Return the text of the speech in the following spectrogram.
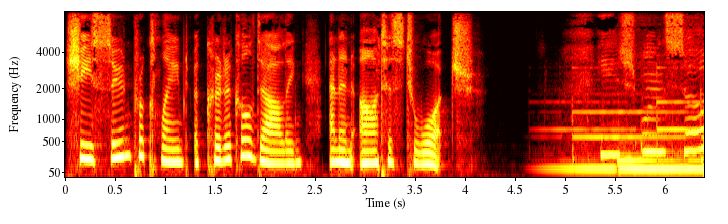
She is soon proclaimed a critical darling and an artist to watch. Each one so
